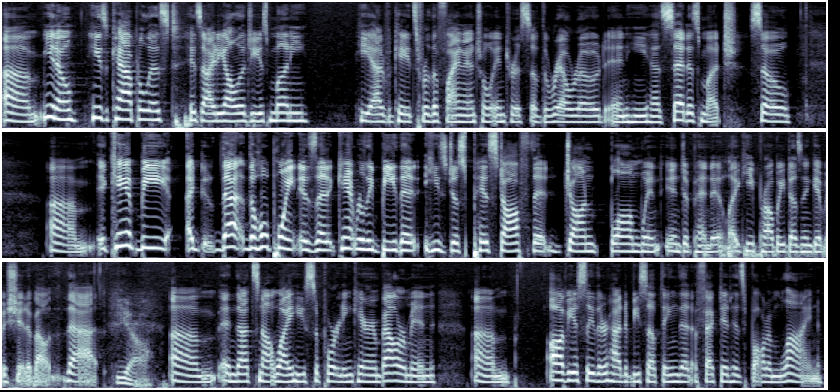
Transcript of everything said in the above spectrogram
um, you know, he's a capitalist. His ideology is money. He advocates for the financial interests of the railroad, and he has said as much. So, um, it can't be I, that. The whole point is that it can't really be that he's just pissed off that John Blom went independent. Like he probably doesn't give a shit about that. Yeah. um, and that's not why he's supporting Karen Bowerman. Um, obviously, there had to be something that affected his bottom line.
